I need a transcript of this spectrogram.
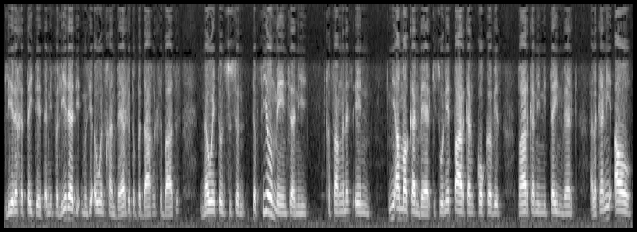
ledige tyd het. In die verlede die, moes die ouens gaan werk het op 'n daaglikse basis. Nou het ons soos in te veel mense in die gevangenis en nie almal kan werk nie. So net paar kan kokke wees paar kan in die tuin werk. Hulle kan nie al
